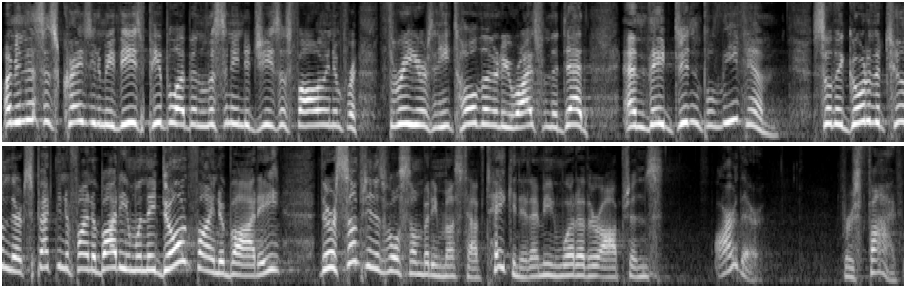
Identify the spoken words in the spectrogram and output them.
I mean, this is crazy to me. These people have been listening to Jesus, following him for three years, and he told them that he rise from the dead, and they didn't believe him. So they go to the tomb, they're expecting to find a body, and when they don't find a body, their assumption is, well, somebody must have taken it. I mean, what other options are there? Verse 5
